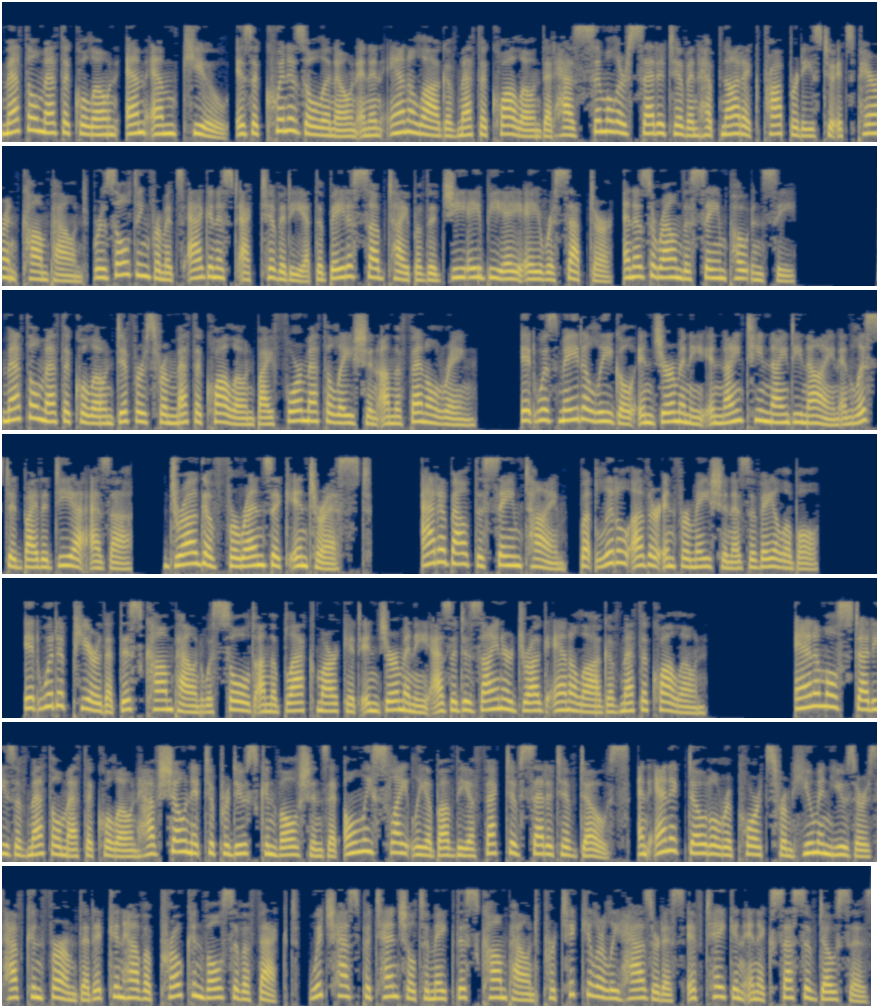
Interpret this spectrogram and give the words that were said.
Methylmethaqualone MMQ is a quinazolinone and an analog of methaqualone that has similar sedative and hypnotic properties to its parent compound resulting from its agonist activity at the beta subtype of the GABAA receptor, and is around the same potency. Methylmethaqualone differs from methaqualone by 4-methylation on the phenyl ring. It was made illegal in Germany in 1999 and listed by the DEA as a drug of forensic interest at about the same time, but little other information is available. It would appear that this compound was sold on the black market in Germany as a designer drug analog of methaqualone. Animal studies of methylmethaqualone have shown it to produce convulsions at only slightly above the effective sedative dose, and anecdotal reports from human users have confirmed that it can have a pro-convulsive effect, which has potential to make this compound particularly hazardous if taken in excessive doses.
